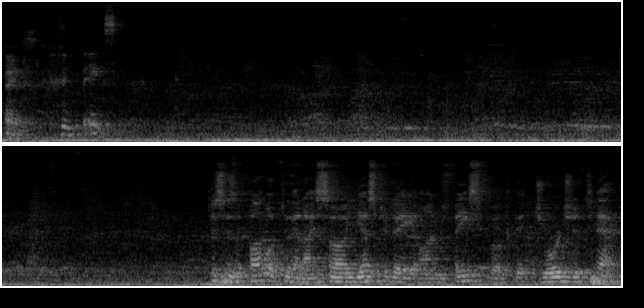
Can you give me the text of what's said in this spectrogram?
Thanks. Thanks Just as a follow-up to that, I saw yesterday on Facebook that Georgia Tech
